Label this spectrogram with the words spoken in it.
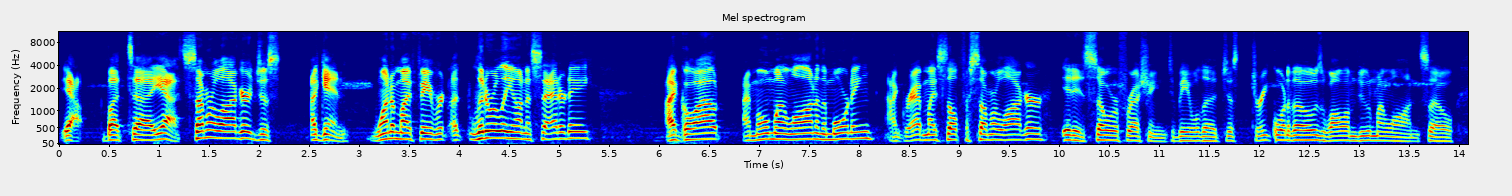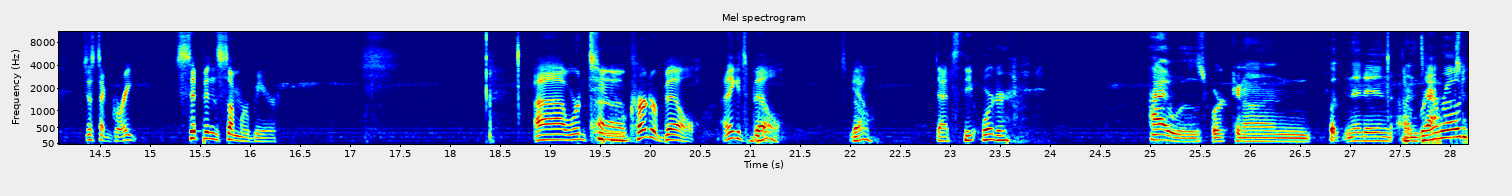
Yeah, but uh, yeah, summer lager. Just again, one of my favorite. Uh, literally on a Saturday, I go out, I mow my lawn in the morning, I grab myself a summer lager. It is so refreshing to be able to just drink one of those while I'm doing my lawn. So just a great sipping summer beer. Uh, we're to Uh, Curt or Bill. I think it's Bill. Bill. It's Bill. That's the order. I was working on putting it in The Untapped. railroad.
